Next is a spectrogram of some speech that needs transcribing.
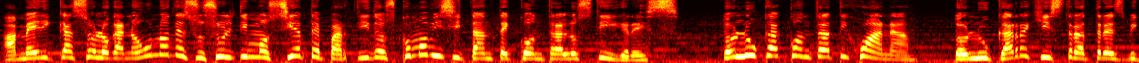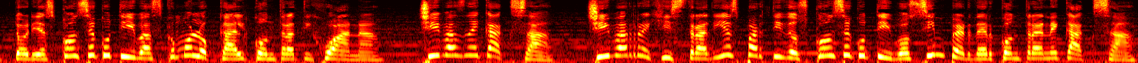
América solo ganó uno de sus últimos 7 partidos como visitante contra los Tigres. Toluca contra Tijuana. Toluca registra tres victorias consecutivas como local contra Tijuana. Chivas Necaxa. Chivas registra 10 partidos consecutivos sin perder contra Necaxa.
